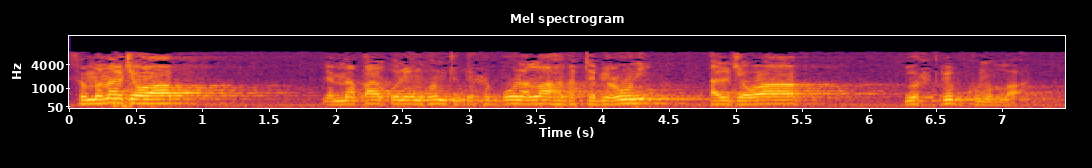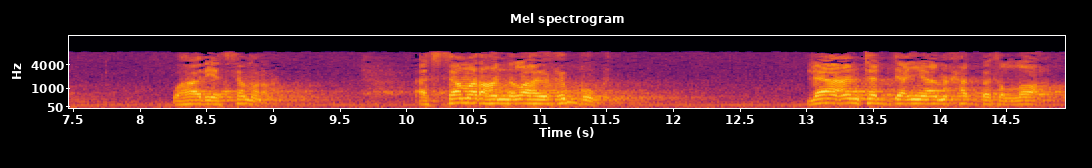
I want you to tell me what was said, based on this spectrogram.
ثم ما الجواب؟ لما قال قل إن كنتم تحبون الله فاتبعوني الجواب يحببكم الله. وهذه الثمرة. الثمرة أن الله يحبك. لا أن تدعي محبة الله.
